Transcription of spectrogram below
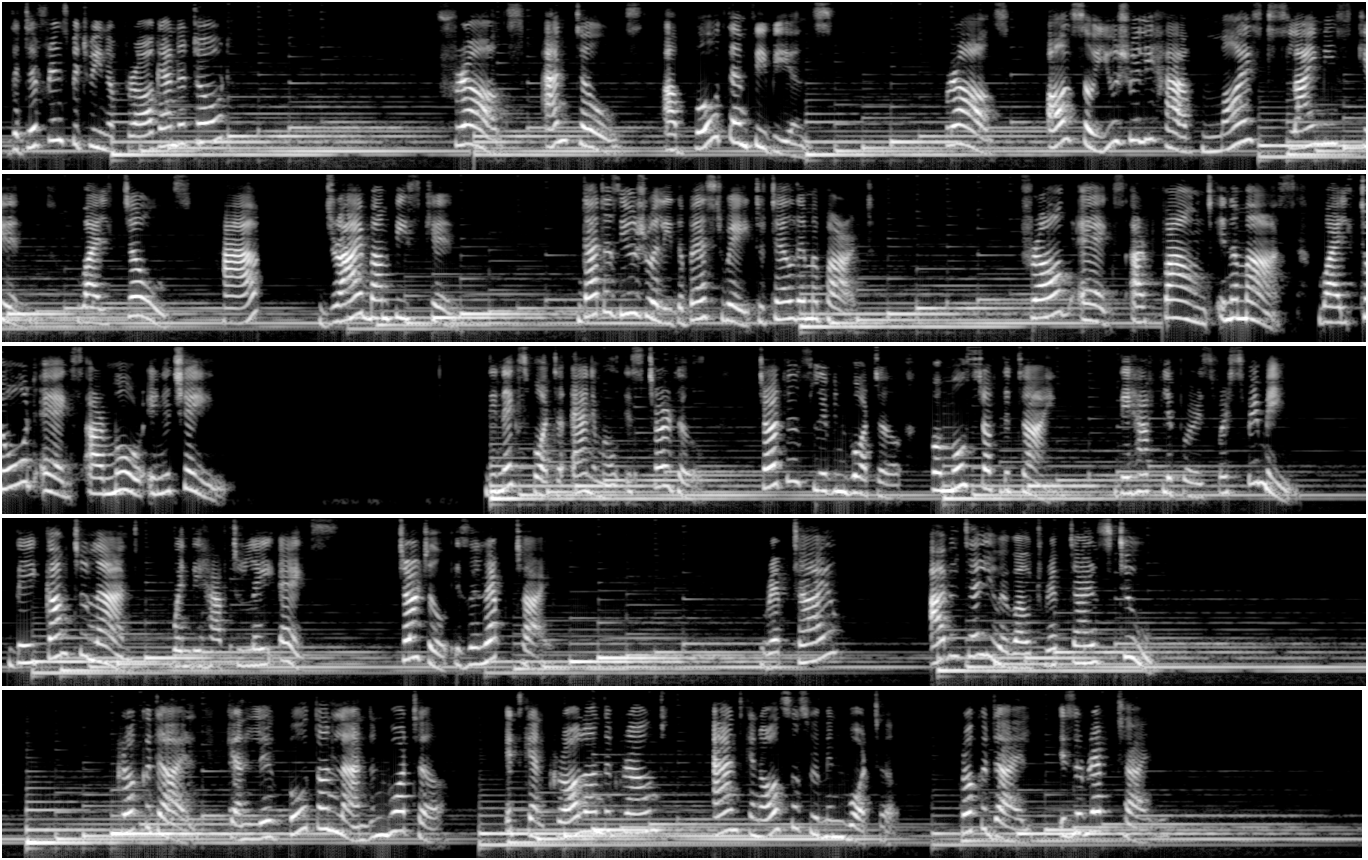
the difference between a frog and a toad? Frogs and toads are both amphibians. Frogs also usually have moist, slimy skin, while toads have dry, bumpy skin. That is usually the best way to tell them apart. Frog eggs are found in a mass, while toad eggs are more in a chain. The next water animal is turtle. Turtles live in water for most of the time. They have flippers for swimming. They come to land when they have to lay eggs. Turtle is a reptile. Reptile? I will tell you about reptiles too. Crocodile can live both on land and water. It can crawl on the ground and can also swim in water. Crocodile is a reptile.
